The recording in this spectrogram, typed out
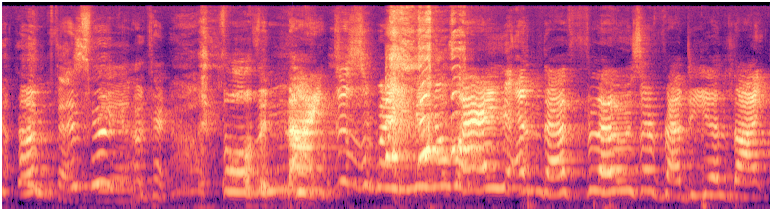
Um, I feel Thespian. like- okay. For the night is waning away, and there flows a ruddier light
